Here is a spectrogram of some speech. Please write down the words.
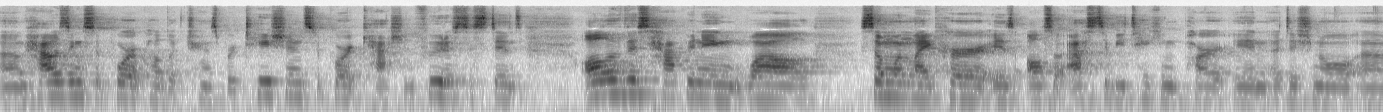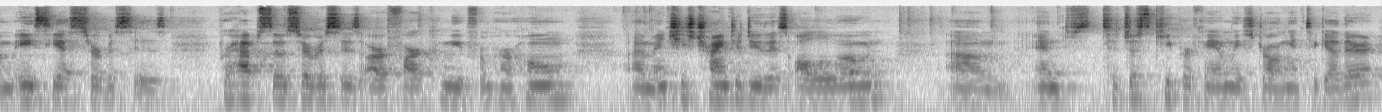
um, housing support, public transportation support, cash and food assistance. All of this happening while someone like her is also asked to be taking part in additional um, ACS services. Perhaps those services are far commute from her home, um, and she's trying to do this all alone um, and to just keep her family strong and together.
